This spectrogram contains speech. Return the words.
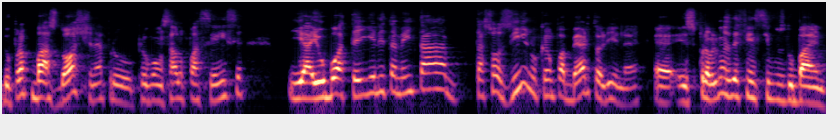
do próprio Basdost, né? Pro, pro Gonçalo Paciência. E aí o Boateng, ele também tá, tá sozinho no campo aberto ali, né? É, esses problemas defensivos do Bayern,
